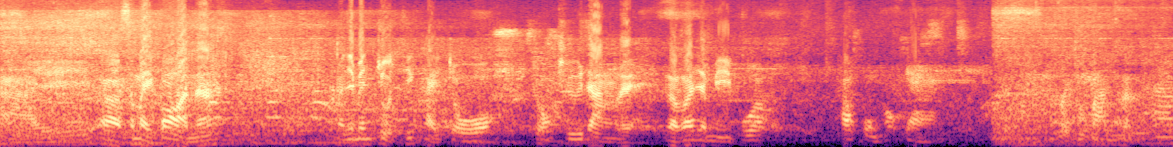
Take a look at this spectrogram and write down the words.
ขายเอ่อสมัยก่อนนะ มันจะเป็นจุดที่ขายโจ๊กโจ๊ กชื่อดังเลยแล้วก็จะมีพวกข้าวคงข้าวแกงปัจจุบันแบบแทบ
